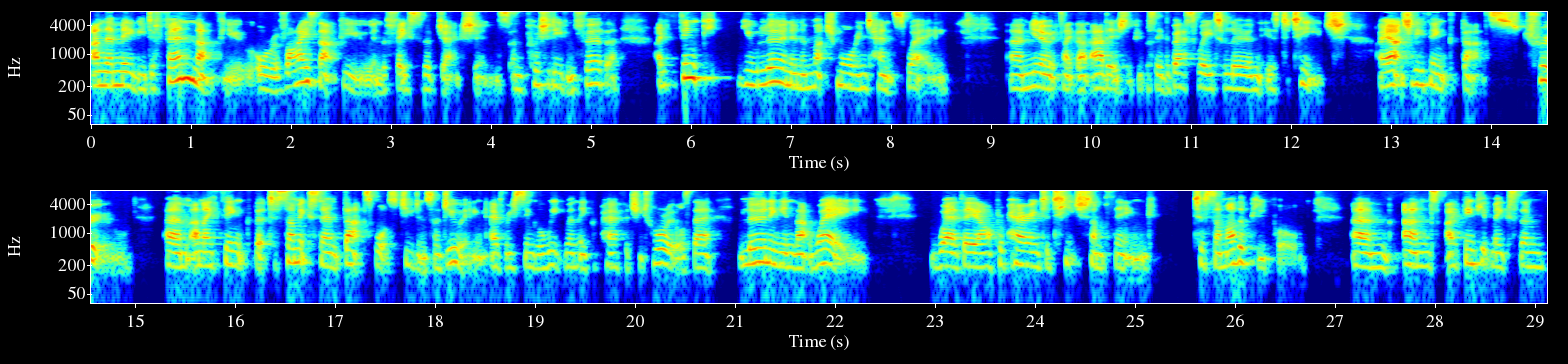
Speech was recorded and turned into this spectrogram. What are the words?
and then maybe defend that view or revise that view in the face of objections and push it even further, I think you learn in a much more intense way. Um, you know, it's like that adage that people say the best way to learn is to teach. I actually think that's true. Um, and I think that to some extent, that's what students are doing every single week when they prepare for tutorials. They're learning in that way where they are preparing to teach something to some other people. Um, and I think it makes them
